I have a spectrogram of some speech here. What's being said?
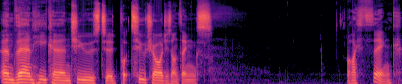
And then he can choose to put two charges on things. I think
